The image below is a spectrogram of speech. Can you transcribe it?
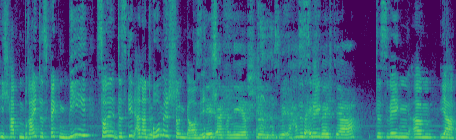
ich habe ein breites Becken. Wie soll, das geht anatomisch schon gar das nicht. Das geht einfach, nee, das stimmt. Deswegen, hast Deswegen, du echt recht, ja. Deswegen, ähm, ja,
